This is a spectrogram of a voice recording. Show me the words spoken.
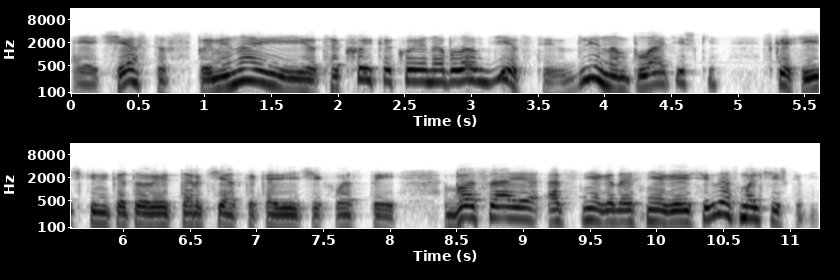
А я часто вспоминаю ее такой, какой она была в детстве, в длинном платьишке, с косичками, которые торчат, как овечьи хвосты, босая от снега до снега и всегда с мальчишками.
